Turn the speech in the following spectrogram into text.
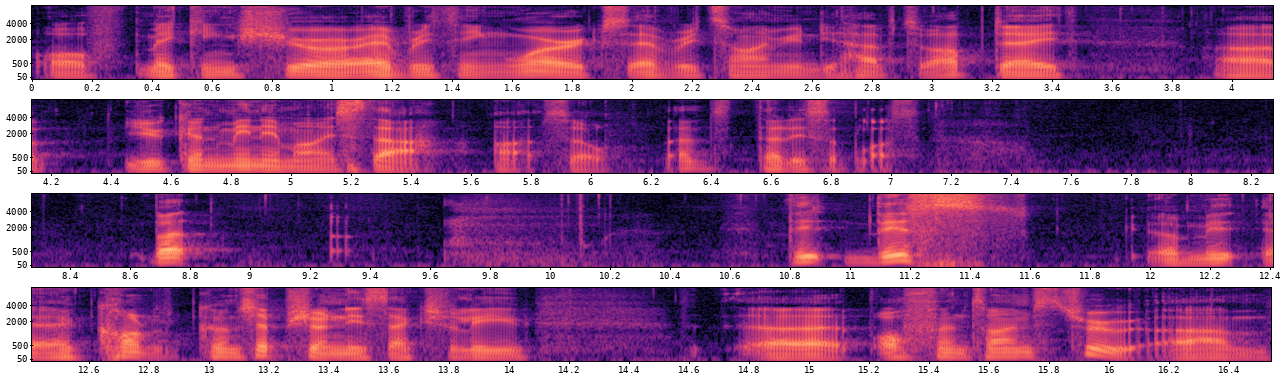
of making sure everything works every time you have to update, uh, you can minimize that. Uh, so that that is a plus. But th this uh, uh, con conception is actually uh, oftentimes true. Um,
